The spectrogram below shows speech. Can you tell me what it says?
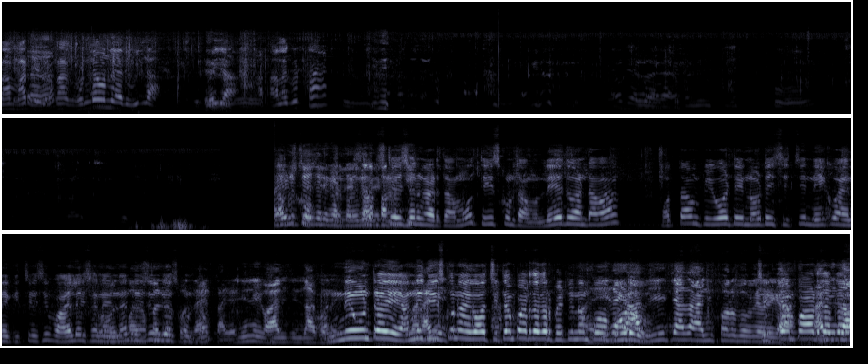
పోయింది రెండే ఉన్నాయి అది వీళ్ళ అలాగుట్ట ఇది. స్టేషన్ కడతాము తీసుకుంటాము. లేదు అంటావా? మొత్తం పిఓటి నోటీస్ ఇచ్చి నీకు ఆయనకి ఇచ్చేసి వయలేషన్ అయిందని రిజ్యూమ్ చేసుకుంటాం అన్ని ఉంటాయి అన్ని తీసుకున్నాయి ఇగో చిట్టంపాడు దగ్గర పెట్టినాం పో బోర్డు చిట్టంపాడు దగ్గర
